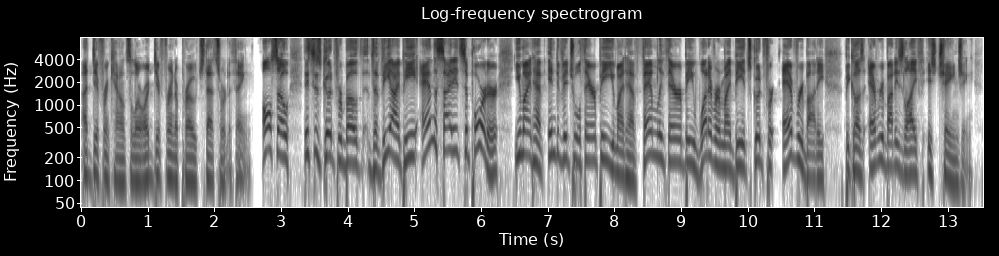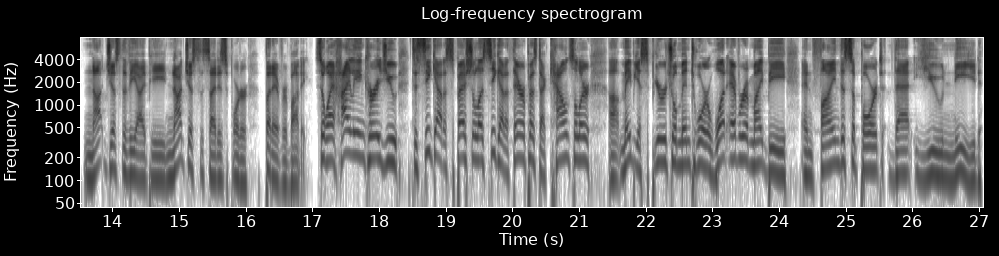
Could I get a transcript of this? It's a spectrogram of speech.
a different counselor or a different approach, that sort of thing. Also, this is good for both the VIP and the sighted supporter. You might have individual therapy, you might have family therapy, whatever it might be. It's good for everybody because everybody's life is changing. Not just the VIP, not just the sighted supporter, but everybody. So I highly encourage you to seek out a specialist, seek out a therapist, a counselor, uh, maybe a spiritual mentor, whatever it might be, and find the support that you need.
